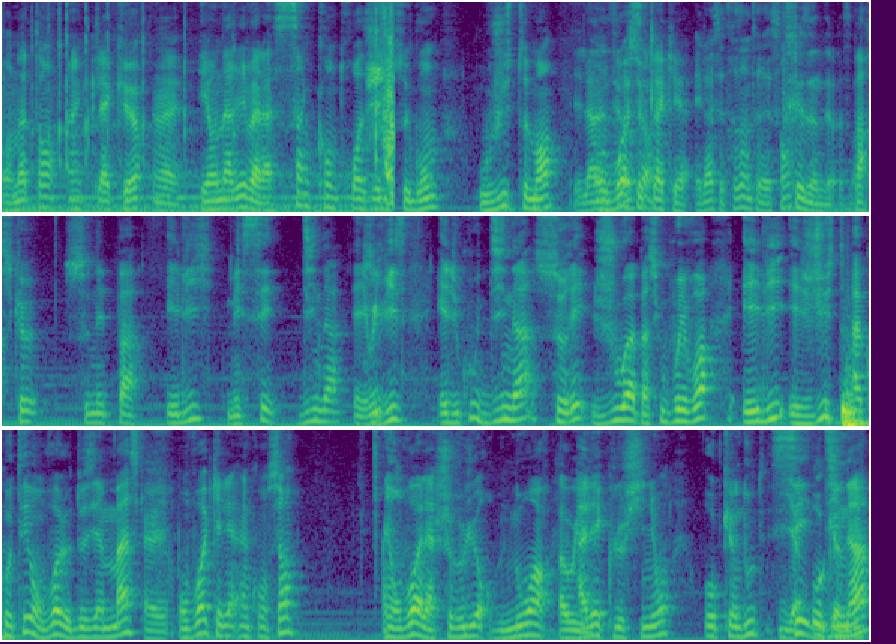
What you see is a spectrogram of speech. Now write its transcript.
on attend un claqueur et on arrive à la 53e seconde où justement on voit ce claquer. Et là c'est très intéressant, très intéressant. parce que ce n'est pas Ellie mais c'est Dina et qui vise. Et du coup Dina serait jouable. Parce que vous pouvez voir Ellie est juste à côté, on voit le deuxième masque, on voit qu'elle est inconsciente. Et on voit la chevelure noire ah avec le chignon, aucun doute c'est Dina.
